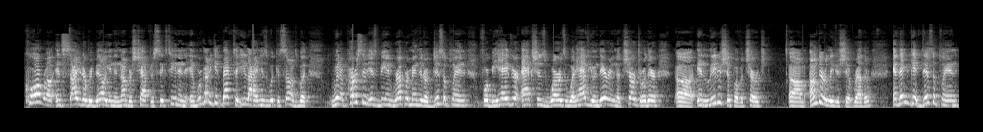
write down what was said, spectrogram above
Korah incited a rebellion in Numbers chapter 16, and, and we're going to get back to Eli and his wicked sons, but when a person is being reprimanded or disciplined for behavior, actions, words, what have you, and they're in a church or they're uh, in leadership of a church, um, under leadership rather, and they get disciplined,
